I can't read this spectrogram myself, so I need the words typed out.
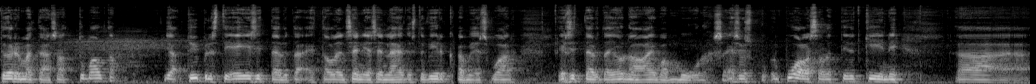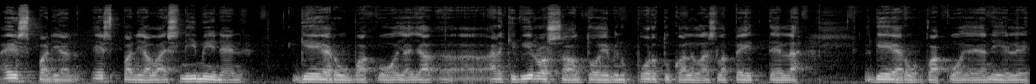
törmätään sattumalta, ja tyypillisesti ei esittäydytä, että olen sen ja sen lähetystä virkamies, vaan esittäydytään jonain aivan muuna. Esimerkiksi Puolassa otettiin nyt kiinni ää, Espanjan, espanjalaisniminen GRU-vakooja ja ää, ainakin Virossa on toiminut portugalilaisella peitteellä GRU-vakooja ja niin edelleen.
